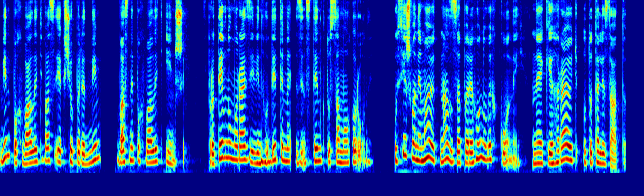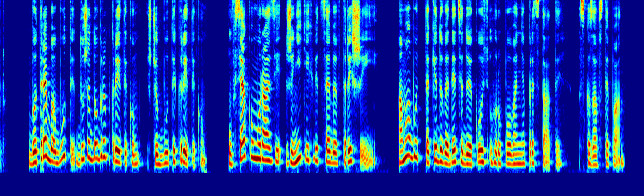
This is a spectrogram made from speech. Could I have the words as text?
Він похвалить вас, якщо перед ним вас не похвалить інший. В противному разі він гудитиме з інстинкту самоохорони. Усі ж вони мають нас за перегонових коней, на яких грають у тоталізатор. Бо треба бути дуже добрим критиком, щоб бути критиком. У всякому разі, женіть їх від себе в три шиї. А мабуть, таки доведеться до якогось угруповання пристати, сказав Степан.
